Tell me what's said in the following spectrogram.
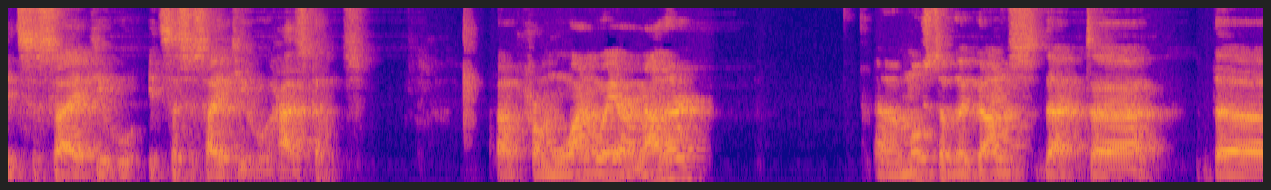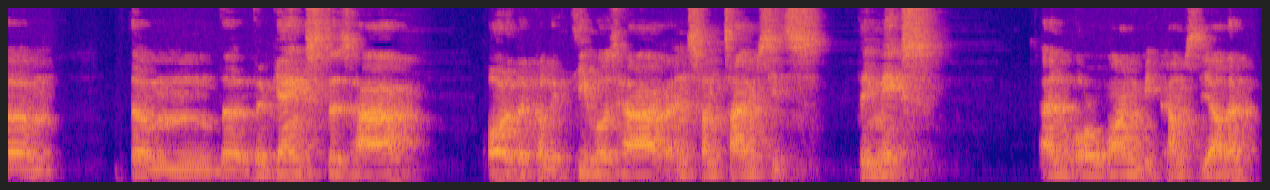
it's society who it's a society who has guns. Uh, from one way or another, most of the guns that the, the the, the gangsters have or the colectivos have, and sometimes it's they mix and or one becomes the other.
